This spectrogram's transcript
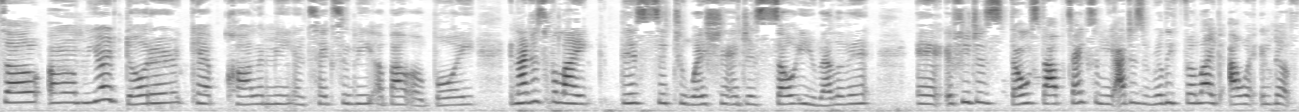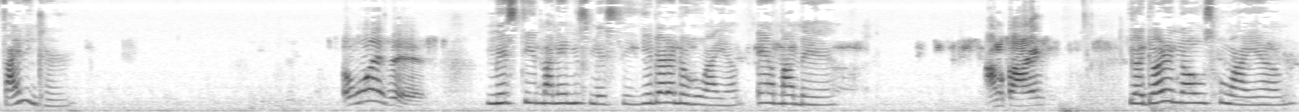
So, um, your daughter kept calling me and texting me about a boy, and I just feel like this situation is just so irrelevant. And if she just don't stop texting me, I just really feel like I would end up fighting her. Who is this? Misty, my name is Misty. Your daughter know who I am, and my man. I'm sorry. Your daughter knows who I am.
